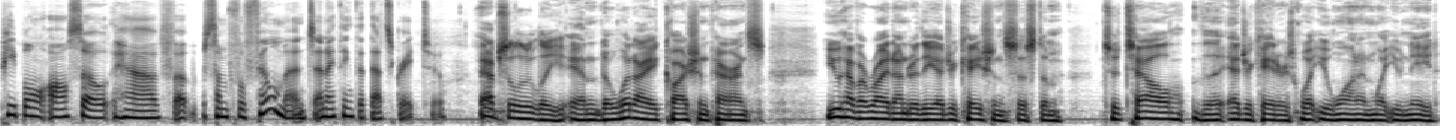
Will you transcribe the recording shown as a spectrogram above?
people also have uh, some fulfillment. And I think that that's great too. Absolutely. And what I caution parents you have a right under the education system to tell the educators what you want and what you need.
